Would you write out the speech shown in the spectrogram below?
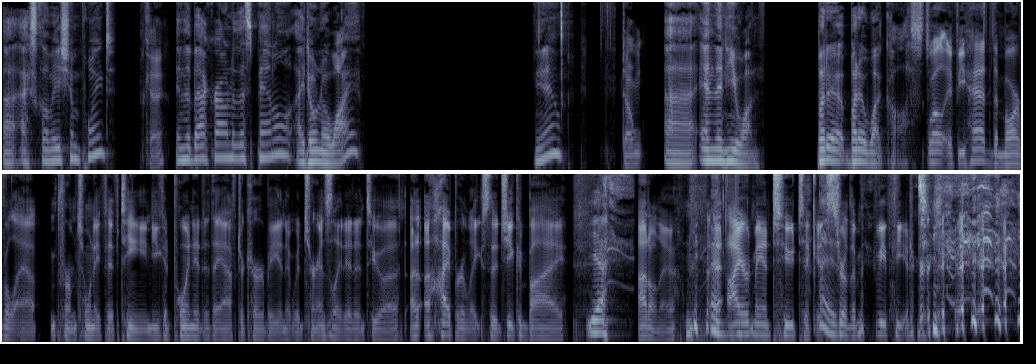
Uh, exclamation point. Okay. In the background of this panel, I don't know why. You know. Don't. Uh, and then he won, but at, but at what cost? Well, if you had the Marvel app from 2015, you could point it at the After Kirby, and it would translate it into a, a, a hyperlink so that you could buy yeah. I don't know Iron Man two tickets I- for the movie theater.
